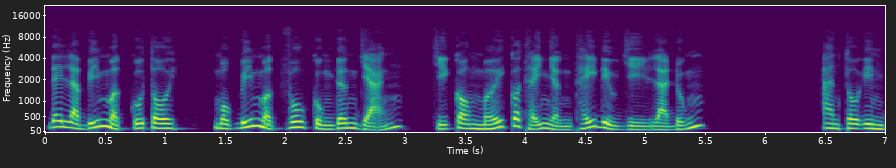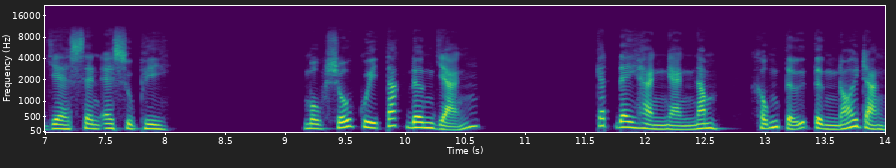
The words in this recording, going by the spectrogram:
Đây là bí mật của tôi, một bí mật vô cùng đơn giản, chỉ con mới có thể nhận thấy điều gì là đúng. Antoine de Saint-Exupéry Một số quy tắc đơn giản Cách đây hàng ngàn năm, Khổng Tử từng nói rằng,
